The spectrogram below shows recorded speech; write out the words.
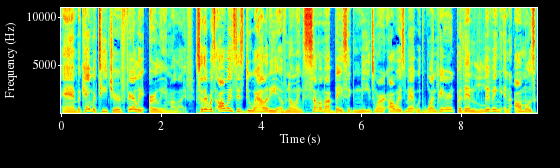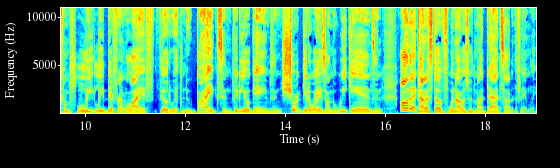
and became a teacher fairly early in my life. So there was always this duality of knowing some of my basic needs weren't always met with one parent, but then living an almost completely different life filled with new bikes and video games and short getaways on the weekends and all that kind of stuff when I was with my dad's side of the family.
